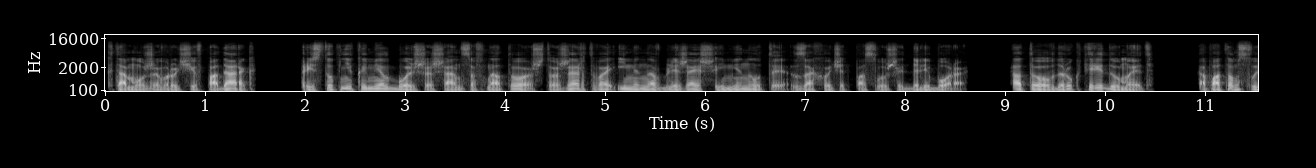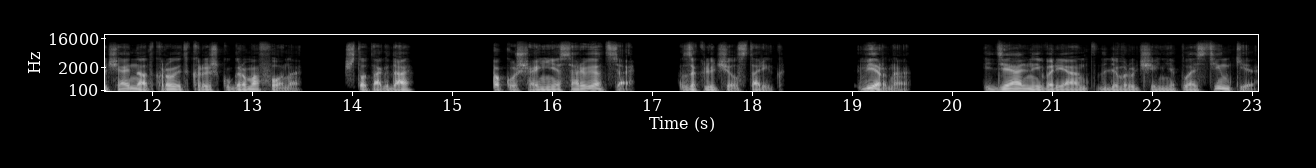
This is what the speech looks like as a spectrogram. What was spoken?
К тому же, вручив подарок, преступник имел больше шансов на то, что жертва именно в ближайшие минуты захочет послушать Далибора. А то вдруг передумает, а потом случайно откроет крышку граммофона. Что тогда? «Покушение сорвется», — заключил старик. «Верно. Идеальный вариант для вручения пластинки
